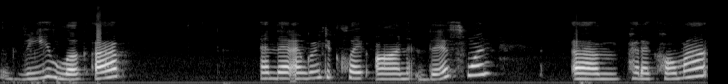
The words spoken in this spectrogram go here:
VLOOKUP and then I'm going to click on this one um, put a comma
